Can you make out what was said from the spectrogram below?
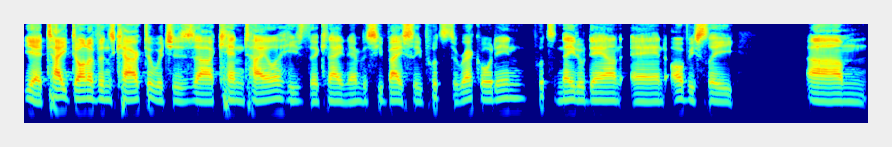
yeah, Tate Donovan's character, which is uh, Ken Taylor, he's the Canadian embassy, basically puts the record in, puts the needle down, and obviously, um,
